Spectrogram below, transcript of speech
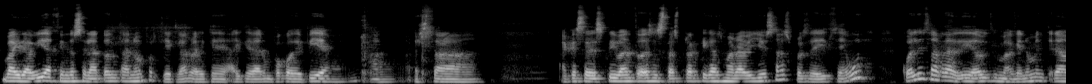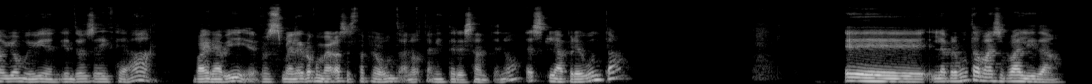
Bairaví haciéndose la tonta, ¿no? Porque claro, hay que, hay que dar un poco de pie a, a que se describan todas estas prácticas maravillosas, pues le dice, uy, ¿cuál es la realidad última? Que no me he enterado yo muy bien. Y entonces le dice, ah, Bairaví, pues me alegro que me hagas esta pregunta, ¿no? Tan interesante, ¿no? Es la pregunta, eh, la pregunta más válida,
